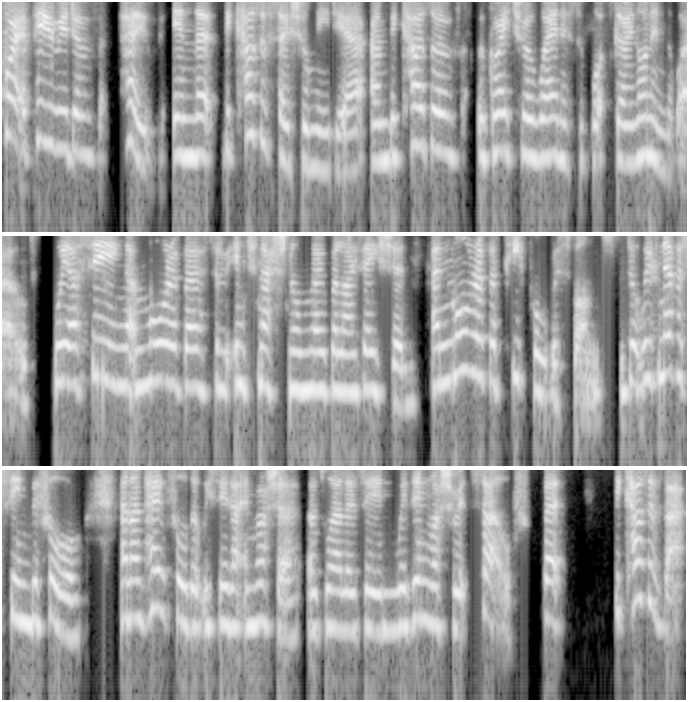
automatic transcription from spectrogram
quite a period of hope in that because of social media and because of a greater awareness of what's going on in the world, we are seeing more of a sort of international mobilization and more of a people response that we've never seen before. And I'm hopeful that we see that in Russia as well as in within Russia itself. But because of that,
